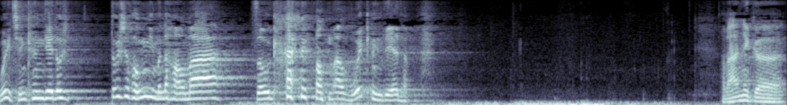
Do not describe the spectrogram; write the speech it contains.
我以前坑爹都是都是哄你们的好吗？走开好吗？不会坑爹的。好吧，那个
